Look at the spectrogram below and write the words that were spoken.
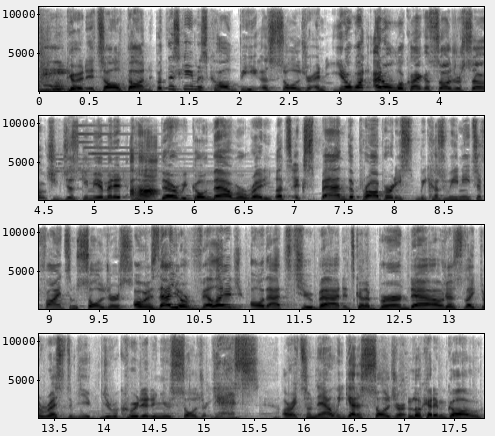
Hmm. Good, it's all done. But this game is called Be a Soldier. And you know what? I don't look like a soldier, so just give me a minute. Aha! There we go. Now we're ready. Let's expand the properties because we need to find some soldiers. Oh, is that your village? Oh, that's too bad. It's gonna burn down just like the rest of you. You recruited a new soldier. Yes! Alright, so now we get a soldier. Look at him go.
